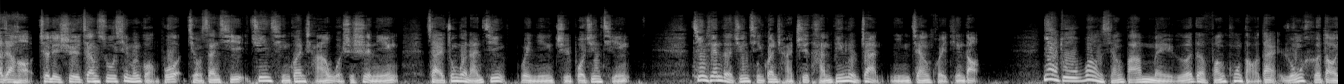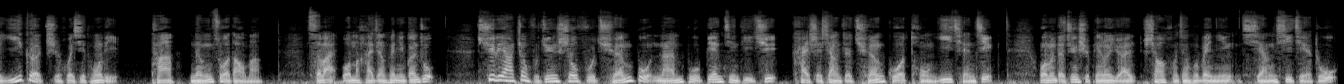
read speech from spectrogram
大家好，这里是江苏新闻广播九三七军情观察，我是世宁，在中国南京为您直播军情。今天的军情观察之谈兵论战，您将会听到：印度妄想把美俄的防空导弹融合到一个指挥系统里，它能做到吗？此外，我们还将和您关注叙利亚政府军收复全部南部边境地区，开始向着全国统一前进。我们的军事评论员稍后将会为您详细解读。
